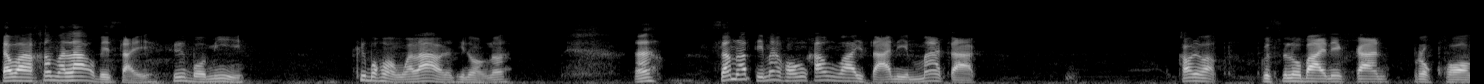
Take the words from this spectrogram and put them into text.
แต่ว่าคำว่าลาวไปใส่คือบมีคือบ่ฮ้องว่าลาวนะพี่น้องเนาะนะสำหรับที่มาของคำว่าอีสานนี่มาจากเขาเรียกว่ากุศโลบายในการปกครอง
